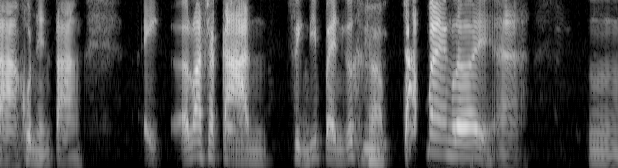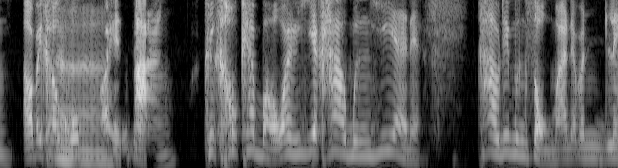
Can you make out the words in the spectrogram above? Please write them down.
ด่าคนเห็นต่าง ไอ้ราชการสิ่งที่เป็นก็คือครับจับแม่งเลย อ่าอืม เอาไปเข้าคุกอ่าอ่าเพราะเห็นต่าง คือเขาแค่บอกว่าเฮียข้าวมึงเฮียเนี่ย ข้าวที่มึงส่งมาเนี่ยมันเล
